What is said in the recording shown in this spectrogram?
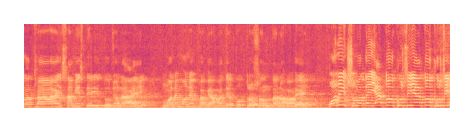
কথায় স্বামী স্ত্রী দুজনাই মনে মনে ভাবে আমাদের পুত্র সন্তান হবে। অনেক সময়তে এত খুশি এত খুশি।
